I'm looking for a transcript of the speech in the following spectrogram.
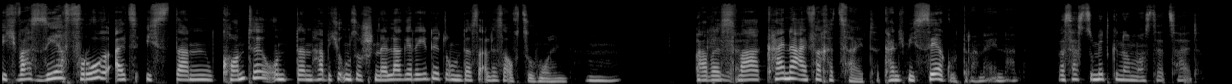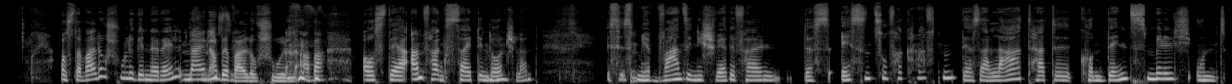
ich war sehr froh, als ich es dann konnte und dann habe ich umso schneller geredet, um das alles aufzuholen. Mhm. Okay, Aber es war keine einfache Zeit, kann ich mich sehr gut daran erinnern. Was hast du mitgenommen aus der Zeit? Aus der Waldorfschule generell? Nein, ich liebe Waldorfschulen, aber aus der Anfangszeit in mhm. Deutschland es ist mir wahnsinnig schwer gefallen, das Essen zu verkraften. Der Salat hatte Kondensmilch und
